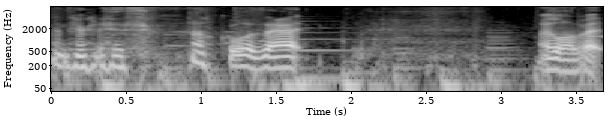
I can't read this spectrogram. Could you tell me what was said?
And there it is. How cool is that? I love it.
